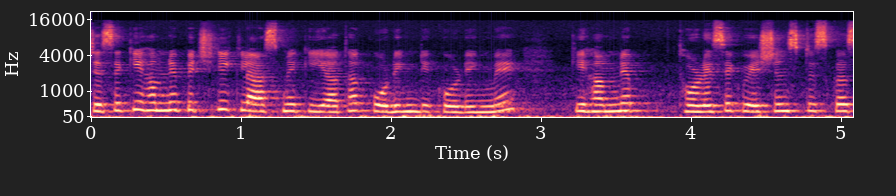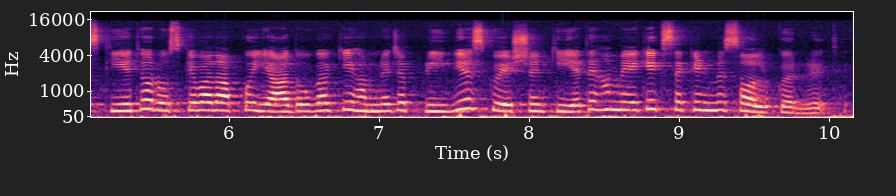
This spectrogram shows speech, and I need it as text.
जैसे कि हमने पिछली क्लास में किया था कोडिंग डिकोडिंग में कि हमने थोड़े से क्वेश्चंस डिस्कस किए थे और उसके बाद आपको याद होगा कि हमने जब प्रीवियस क्वेश्चन किए थे, हम एक एक सेकंड में सॉल्व कर रहे थे।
